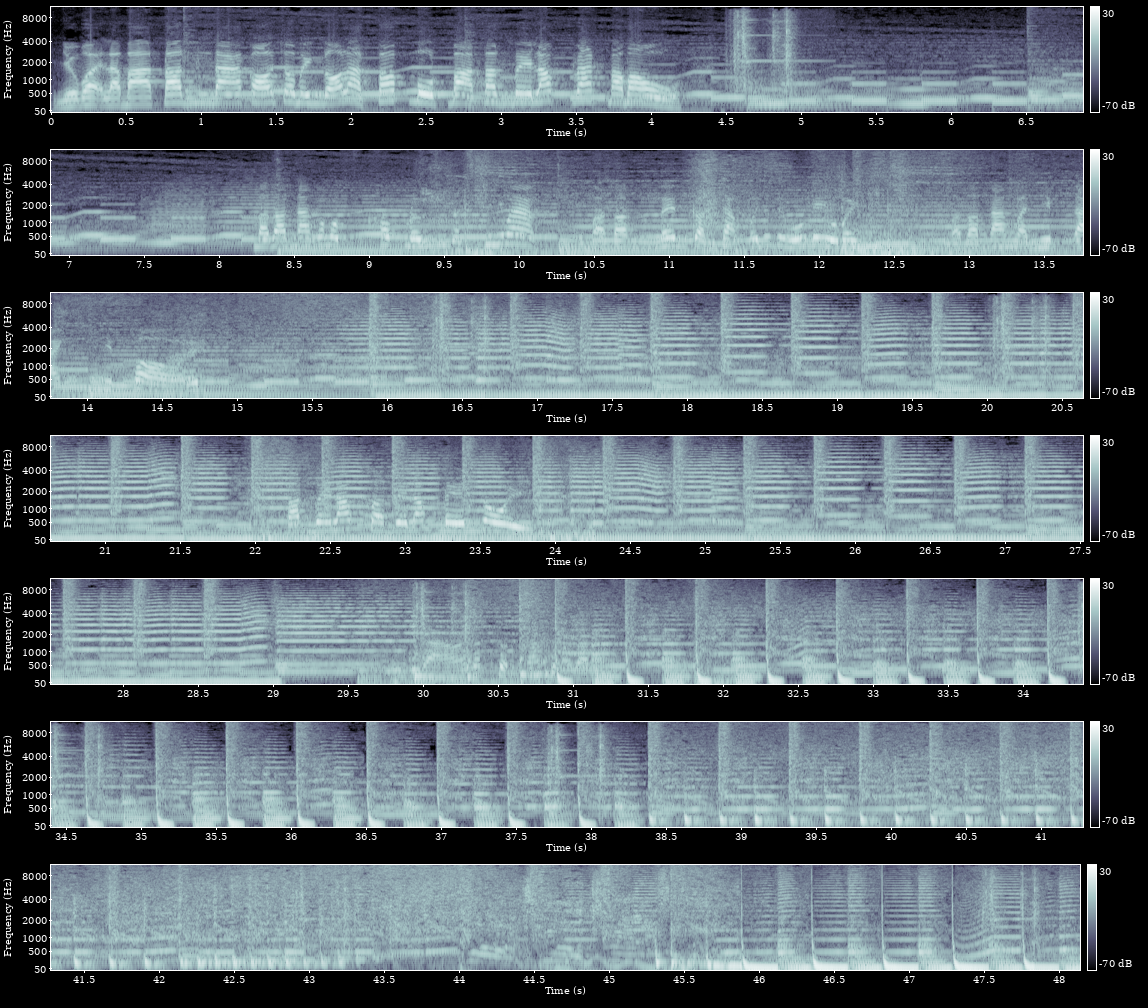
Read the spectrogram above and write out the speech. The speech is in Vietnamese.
Như vậy là bà Tân đã có cho mình đó là top 1 bà Tân Vlog Rat Bà Bầu. Bà Tân đang có một không đứng rất chí mạng. Bà Tân nên cẩn trọng với những tình huống đi của mình. Bà Tân đang là nhịp đánh, nhịp thở đấy. Tân Vlog, Tân Vlog đến rồi. Chuẩn xác của bà Tân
